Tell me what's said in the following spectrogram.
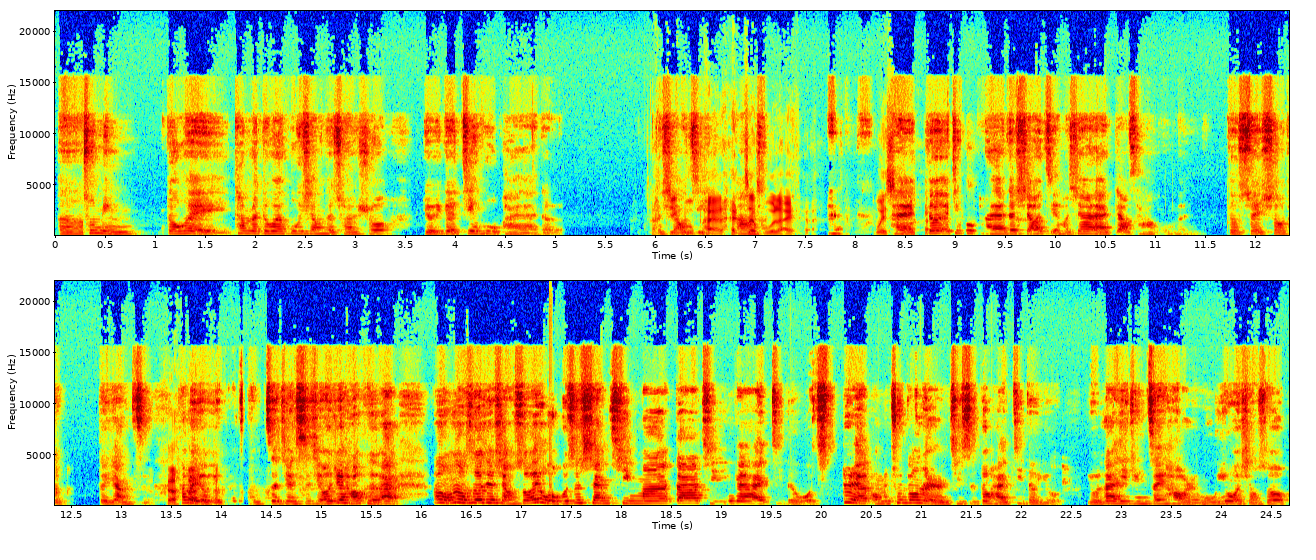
呃，村民都会他们都会互相的传说，有一个进户牌来的，进步派来政府来的，啊、为什么？都有进步派来的小姐，好像要来调查我们的税收的。的样子，他们有有在传这件事情，我觉得好可爱。那我那时候就想说，哎，我不是相亲吗？大家其实应该还记得我。对啊，我们村庄的人其实都还记得有有赖丽君这一号人物，因为我小时候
